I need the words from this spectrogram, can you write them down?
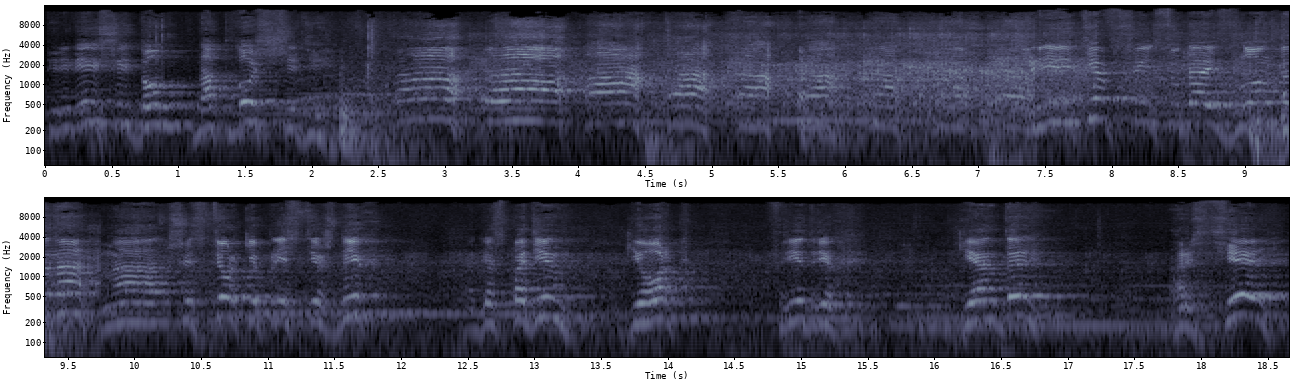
первейший дом на площади. сюда из Лондона на шестерке престижных господин Георг Фридрих Гендель, Орфей,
